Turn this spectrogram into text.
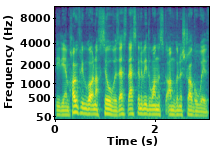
CDM. Hopefully we've got enough silvers. That's that's going to be the one that I'm going to struggle with.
